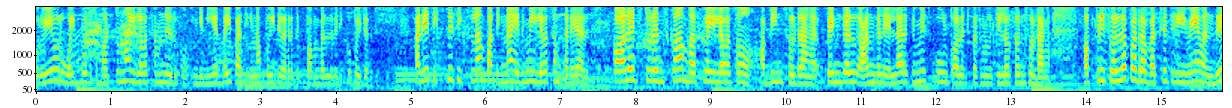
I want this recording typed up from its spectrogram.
ஒரே ஒரு ஒயிட் போர்டுக்கு மட்டும்தான் இலவசம்னு இருக்கும். இங்கே நியர்பை பார்த்தீங்கன்னா போயிட்டு வர்றதுக்கு பம்பல் வரைக்கும் போயிட்டு வருது அதே சிக்ஸ்டி சிக்ஸ்லாம் பார்த்தீங்கன்னா எதுவுமே இலவசம் கிடையாது. காலேஜ் ஸ்டூடெண்ட்ஸ்க்குலாம் பஸ்ஸில் இலவசம் அப்படின்னு சொல்கிறாங்க பெண்கள் ஆண்கள் எல்லாருக்குமே ஸ்கூல் காலேஜ் பசங்களுக்கு இலவசம்னு சொல்கிறாங்க அப்படி சொல்லப்படுற பட்சத்துலேயுமே வந்து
